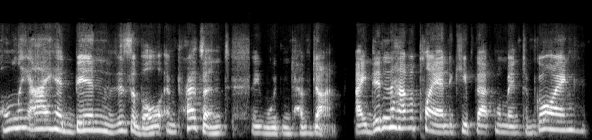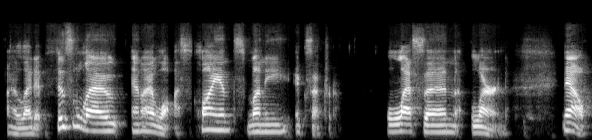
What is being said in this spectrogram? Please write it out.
only i had been visible and present they wouldn't have done I didn't have a plan to keep that momentum going. I let it fizzle out and I lost clients, money, etc. Lesson learned. Now,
